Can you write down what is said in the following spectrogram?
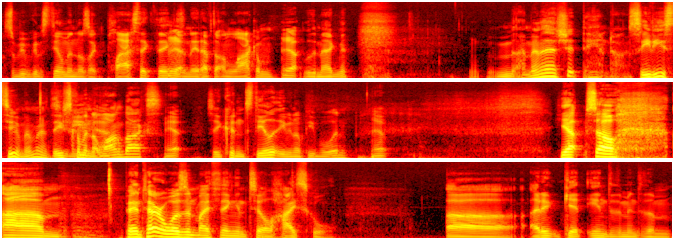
so people could steal them in those like plastic things, Yeah. and they'd have to unlock them Yeah. with a magnet. I remember that shit. Damn, dog. CDs too. Remember they used to come in the yeah. long box, Yep. so you couldn't steal it, even though people would. Yep. Yep. So, um, Pantera wasn't my thing until high school. Uh, I didn't get into them into them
